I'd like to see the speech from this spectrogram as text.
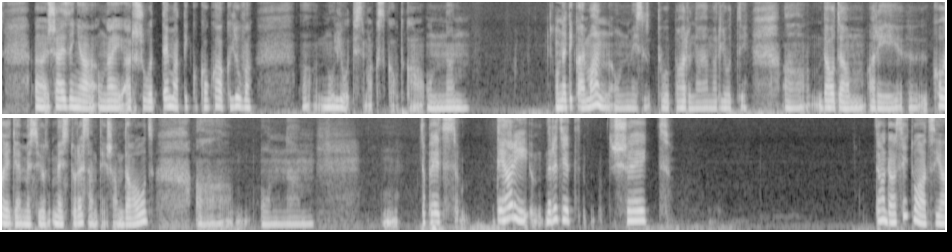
uh, šai ziņā un ar šo tematiku, kaut kā kļuva uh, nu, ļoti smags kaut kā. Un, um, Un ne tikai man, un mēs to pārunājām ar ļoti uh, daudzām arī kolēģiem. Mēs, jo, mēs tur esam tiešām daudz. Uh, un, um, tāpēc te arī, redziet, šeit. Tādā situācijā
